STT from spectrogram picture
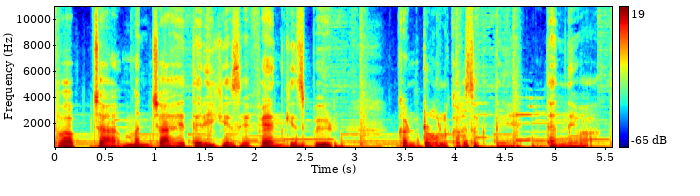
अब आप चाह मन चाहे तरीके से फ़ैन की स्पीड कंट्रोल कर सकते हैं। धन्यवाद।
